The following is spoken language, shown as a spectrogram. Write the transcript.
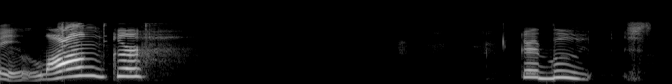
a longer good boost.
